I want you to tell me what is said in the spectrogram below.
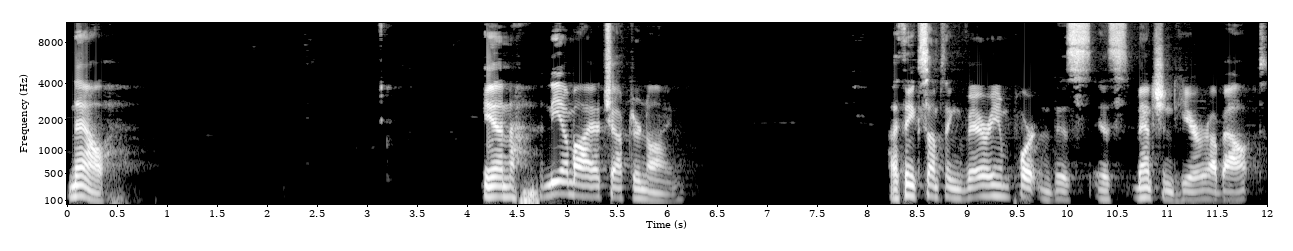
Now, in Nehemiah chapter 9, I think something very important is, is mentioned here about,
